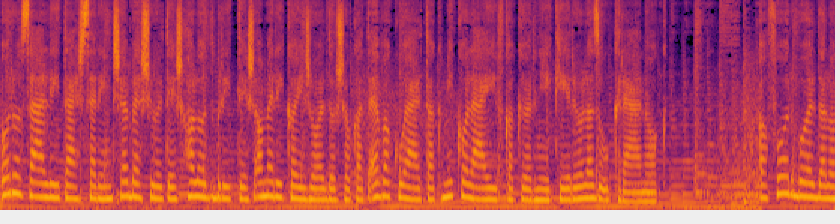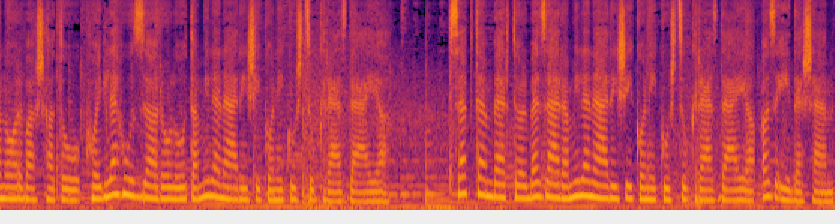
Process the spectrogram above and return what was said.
Orosz állítás szerint sebesült és halott brit és amerikai zsoldosokat evakuáltak Mikoláivka környékéről az ukránok. A Forb oldalon olvasható, hogy lehúzza a rolót a millenáris ikonikus cukrászdája. Szeptembertől bezár a millenáris ikonikus cukrászdája, az édesem.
